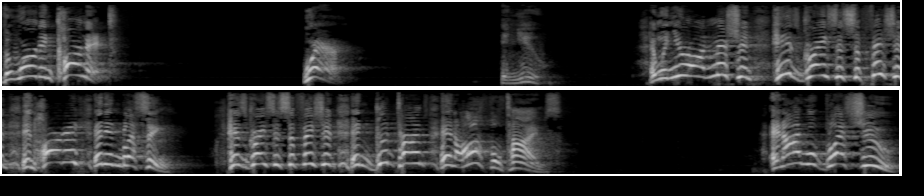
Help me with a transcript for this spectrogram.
The Word incarnate. Where? In you. And when you're on mission, His grace is sufficient in heartache and in blessing. His grace is sufficient in good times and awful times and I will bless you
